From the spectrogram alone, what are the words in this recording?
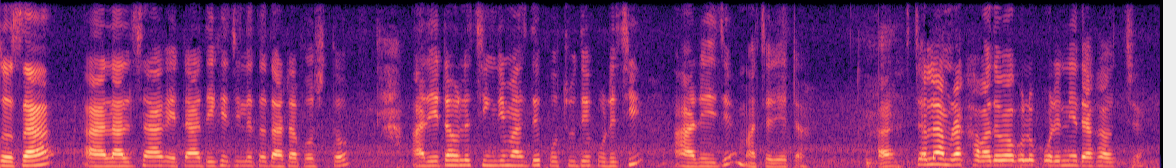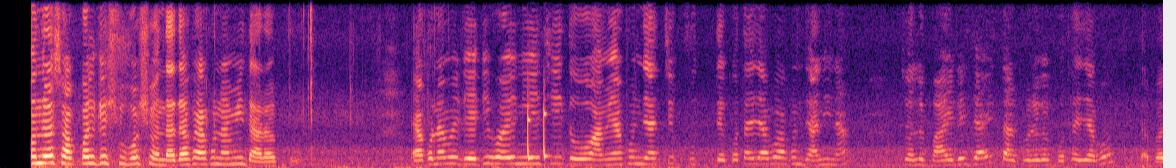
শসা আর লাল শাক, এটা দেখেছিলে তো, ডাঁটা পোস্ত। আর এটা হলো চিংড়ি মাছ দিয়ে কচু দিয়ে করেছি। আর এই যে মাছের এটা। চলো আমরা খাওয়া দাওয়াগুলো করে নিয়ে দেখা হচ্ছে। বন্ধুরা, সকলকে শুভ সন্ধ্যা। দেখো, এখন আমি দাঁড়াবো। এখন আমি রেডি হয়ে নিয়েছি, তো আমি এখন যাচ্ছি ঘুরতে। কোথায় যাব এখন জানি না। চলো বাইরে যাই, তারপরে কোথায় যাব, তারপর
